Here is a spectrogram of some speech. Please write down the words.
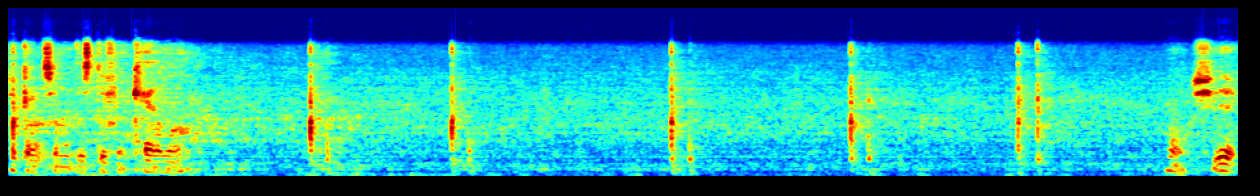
Check out some of this different camo. Oh shit.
